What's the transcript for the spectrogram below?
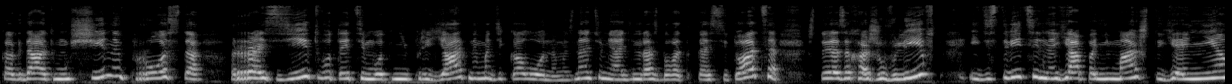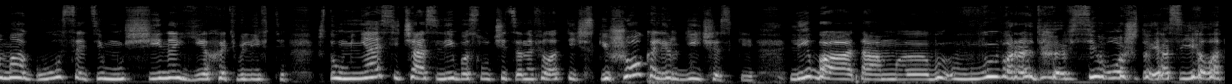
Когда от мужчины просто разит вот этим вот неприятным одеколоном. И знаете, у меня один раз была такая ситуация, что я захожу в лифт, и действительно я понимаю, что я не могу с этим мужчиной ехать в лифте, что у меня сейчас либо случится анафилактический шок аллергический, либо там э, выворот всего, что я съела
